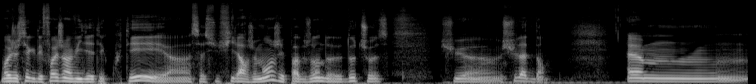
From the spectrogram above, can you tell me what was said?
moi je sais que des fois j'ai envie d'être écouté et euh, ça suffit largement j'ai pas besoin d'autres choses je suis euh, je suis là dedans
